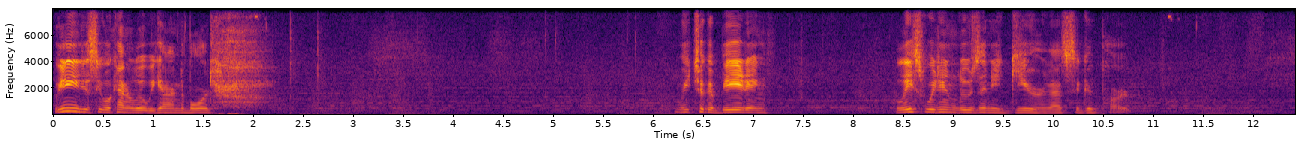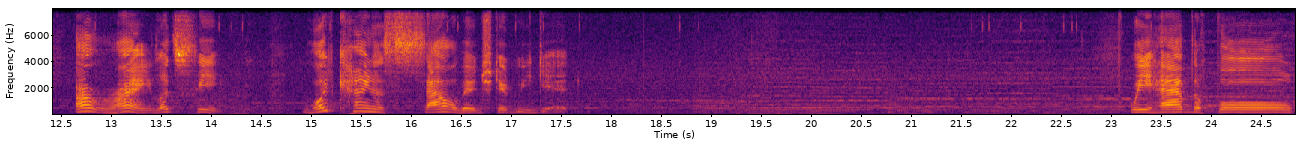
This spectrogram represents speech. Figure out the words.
We need to see what kind of loot we got on the board. We took a beating. At least we didn't lose any gear. That's the good part. Alright, let's see. What kind of salvage did we get? We have the full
